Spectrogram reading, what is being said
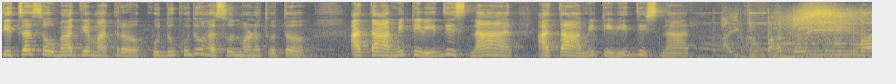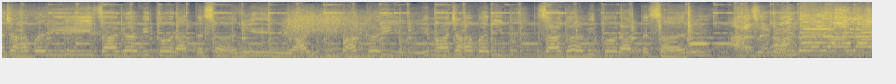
तिचं सौभाग्य मात्र खुदू खुदू हसून म्हणत होतं आता आम्ही टी व्हीत दिसणार आता आम्ही टी व्हीत दिसणार. आई कृपा करी माझ्यावरी जागावी तो रात सारी. आई कृपा करी माझ्यावरी जागावी तो रात सारी. आज गोंधळ आला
